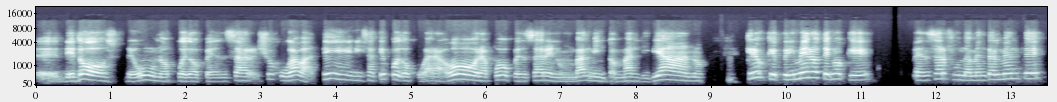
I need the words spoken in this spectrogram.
eh, de dos, de uno, puedo pensar, yo jugaba tenis, ¿a qué puedo jugar ahora? Puedo pensar en un badminton más liviano. Creo que primero tengo que pensar fundamentalmente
